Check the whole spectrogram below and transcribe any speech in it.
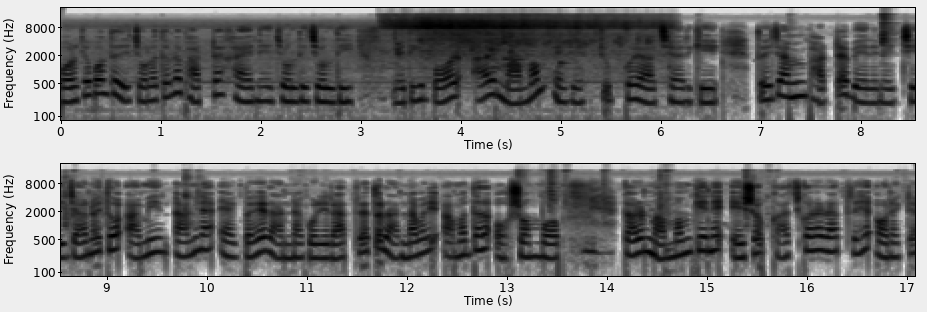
বরকে বলতে দিই চলো তাহলে ভাতটা খায় নি, জলদি জলদি। এদিকে বর আর মামাম এই যে চুপ করে আছে আর কি। তো এই যে আমি ভাতটা বেড়ে নিচ্ছি। জানোই তো, আমি আমি না একবারে রান্না করি। রাত্রে তো রান্নাবাড়ি আমার দ্বারা অসম্ভব। কারণ মাম্মামকে এনে এসব কাজ করা রাত্রে অনেকটা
